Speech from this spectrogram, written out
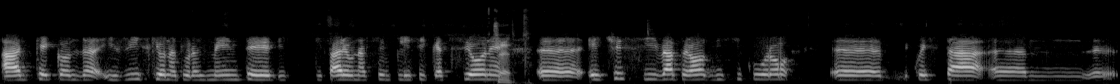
Anche con il rischio naturalmente di, di fare una semplificazione certo. eh, eccessiva, però di sicuro eh, questa ehm, eh,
